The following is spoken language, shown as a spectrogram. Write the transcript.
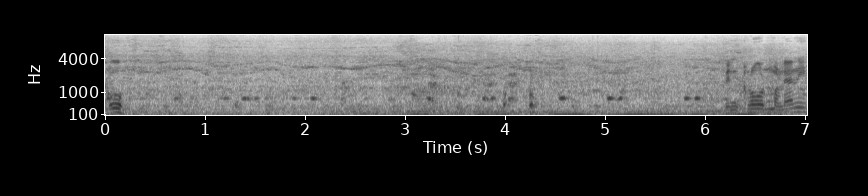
โอ้เป็นโคลนหมดแล้วนี่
